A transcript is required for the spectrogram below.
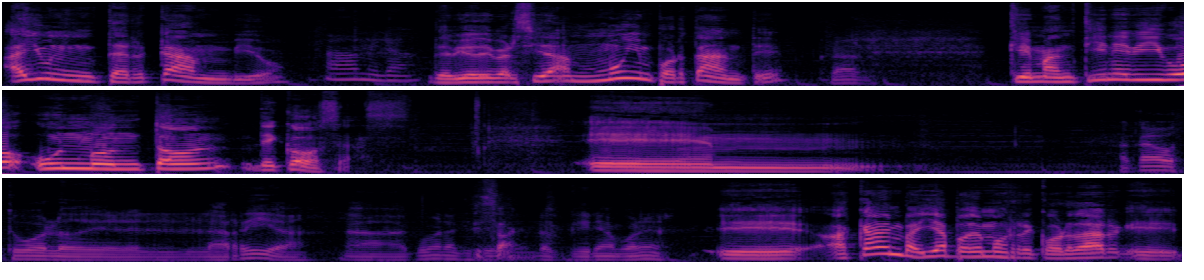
hay un intercambio Ah, de biodiversidad muy importante Claro. que mantiene vivo un montón de cosas. Eh, Acá estuvo lo de la ría. La, ¿Cómo era que se- Exacto. lo que querían poner? eh, acá en Bahía podemos recordar eh,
